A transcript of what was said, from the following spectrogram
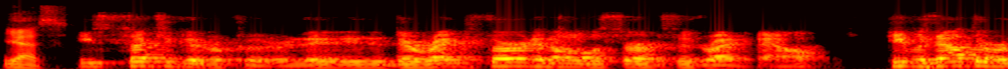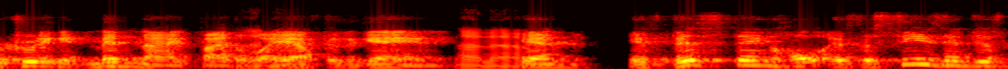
yes. he's such a good recruiter. They, they're ranked third in all the services right now. He was out there recruiting at midnight, by the I way, know. after the game. I know. And if this thing hold, if the season just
